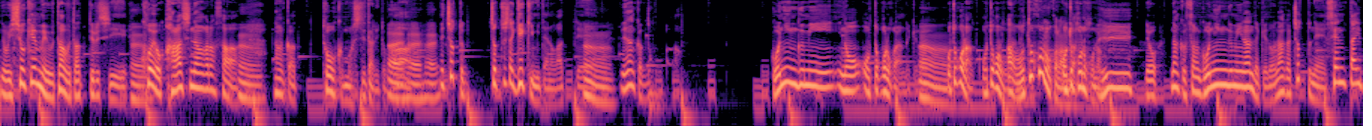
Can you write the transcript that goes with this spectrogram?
でも一生懸命歌を歌ってるし、うん。声を枯らしながらさ、うん。なんかトークもしてたりとか、はいはいはい。でちょっとちょっとした劇みたいのがあって、うん。でなんか5人組の男の子なんだけど、うん。男な男の子なあ男の子なんだ。男の子なのへえ。でなんかその5人組なんだけどなんかちょっとね戦隊っ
